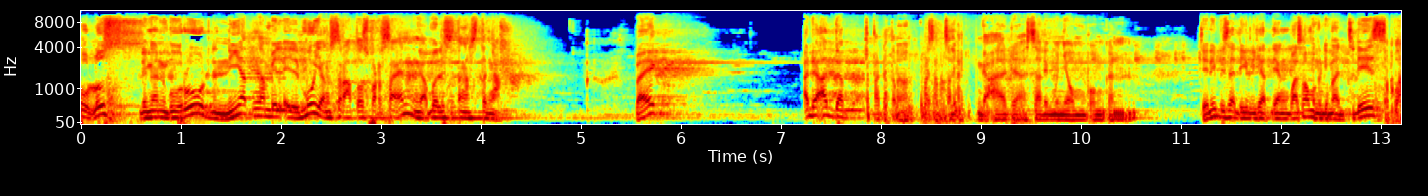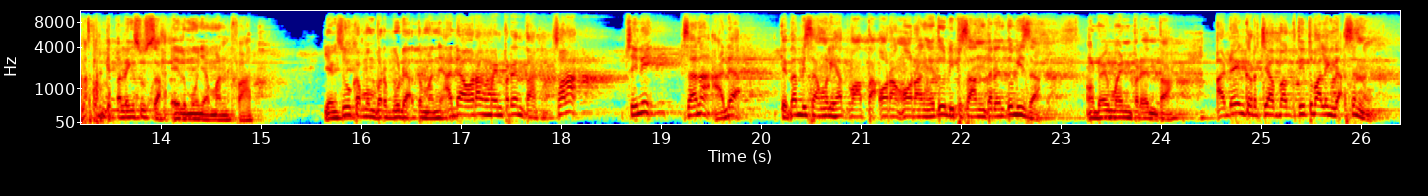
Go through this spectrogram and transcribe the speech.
tulus dengan guru dan niat ngambil ilmu yang 100% nggak boleh setengah-setengah. Baik. Ada adab pada teman saling nggak ada saling menyombongkan. Jadi bisa dilihat yang pas di majelis paling susah ilmunya manfaat. Yang suka memperbudak temannya. Ada orang main perintah. Sana, sini, sana, ada. Kita bisa melihat watak orang-orang itu di pesantren itu bisa. Ada yang main perintah. Ada yang kerja bakti itu paling tidak seneng.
